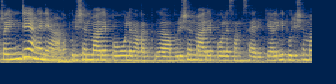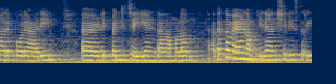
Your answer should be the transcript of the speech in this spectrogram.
ട്രെൻഡേ അങ്ങനെയാണ്. പുരുഷന്മാരെ പോലെ നടക്കുക പുരുഷന്മാരെ പോലെ സംസാരിക്കുക അല്ലെങ്കിൽ പുരുഷന്മാരെ പോലെ ആരെയും ഡിപ്പെൻഡ് ചെയ്യേണ്ട. നമ്മൾ അതൊക്കെ വേണം. ഫിനാൻഷ്യലി സ്ത്രീ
